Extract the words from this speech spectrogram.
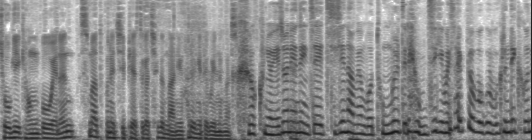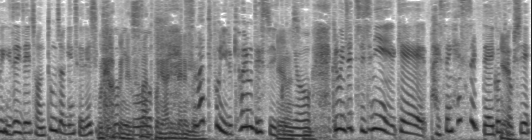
조기 경보에는 때는 스마트폰의 GPS가 최근 많이 활용이 되고 있는 것 같습니다. 그렇군요. 예전에는 네. 이제 지진하면 뭐 동물들의 움직임을 살펴보고 뭐 그런데 그거는 이제 이제 전통적인 재래식 방법이고 스마트폰이 활용되는 스마트폰이 거예요. 이렇게 활용될 수 예, 있군요. 예, 그리고 이제 지진이 이렇게 발생했을 때 이것도 예. 역시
